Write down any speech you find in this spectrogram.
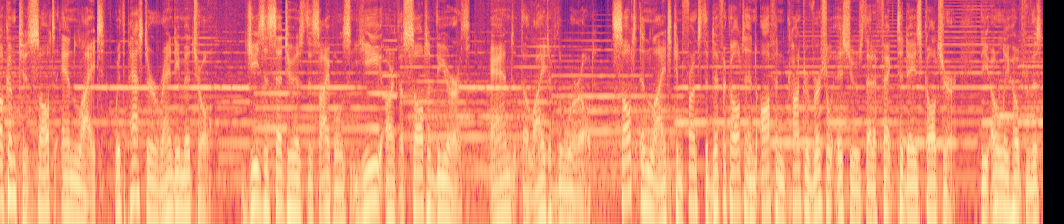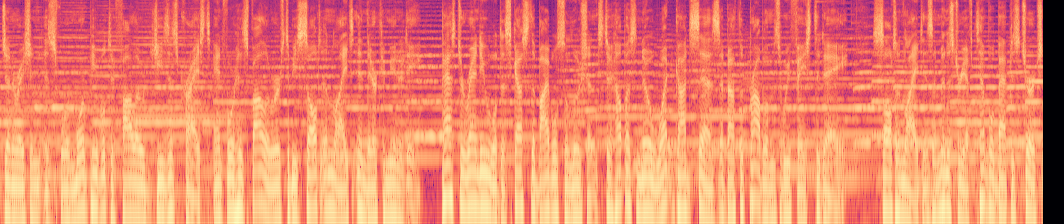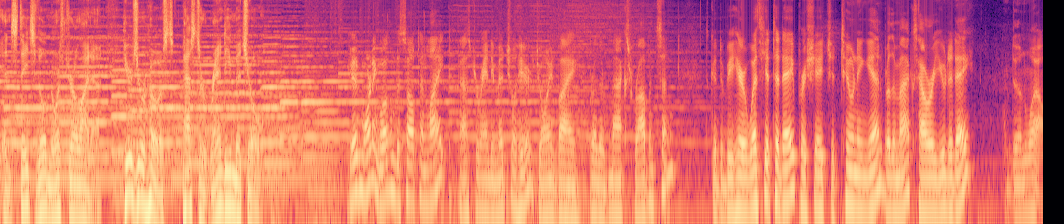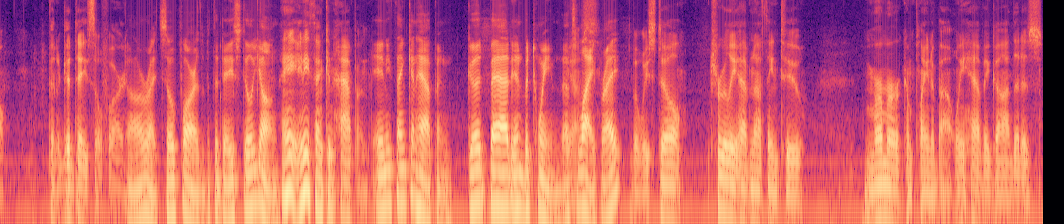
Welcome to Salt and Light with Pastor Randy Mitchell. Jesus said to his disciples, Ye are the salt of the earth and the light of the world. Salt and Light confronts the difficult and often controversial issues that affect today's culture. The only hope for this generation is for more people to follow Jesus Christ and for his followers to be salt and light in their community. Pastor Randy will discuss the Bible solutions to help us know what God says about the problems we face today. Salt and Light is a ministry of Temple Baptist Church in Statesville, North Carolina. Here's your host, Pastor Randy Mitchell. Good morning. Welcome to Salt and Light. Pastor Randy Mitchell here, joined by Brother Max Robinson. It's good to be here with you today. Appreciate you tuning in. Brother Max, how are you today? I'm doing well. Been a good day so far. All right, so far, but the day's still young. Hey, anything can happen. Anything can happen. Good, bad, in between. That's Yes. life, right? But we still truly have nothing to murmur or complain about. We have a God that is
